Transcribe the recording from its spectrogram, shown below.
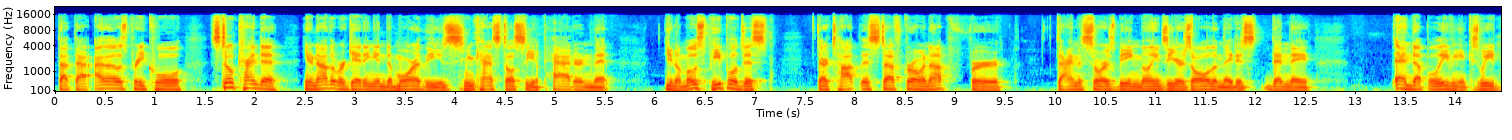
Thought that I thought that was pretty cool. Still, kind of you know now that we're getting into more of these, you can kind of still see a pattern that you know most people just they're taught this stuff growing up for dinosaurs being millions of years old, and they just then they end up believing it because we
